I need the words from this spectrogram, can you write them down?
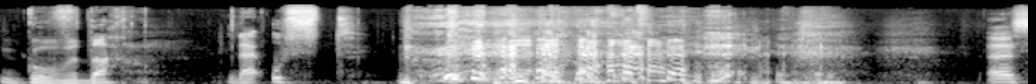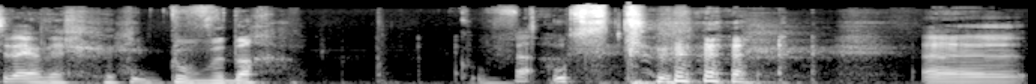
Govda. Det er ost. Eh, si det en gang til. Govda. Ja, ost. uh.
